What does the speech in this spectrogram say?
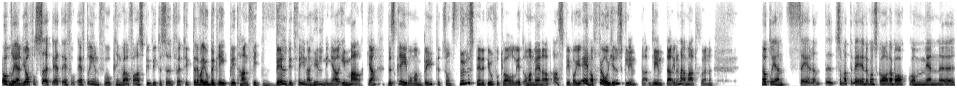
Återigen, jag har försökt leta ef- efter info kring varför Aspi byttes ut, för jag tyckte det var obegripligt. Han fick väldigt fina hyllningar. I Marca beskriver man bytet som fullständigt oförklarligt och man menar att Aspi var ju en av få ljusglimtar glimtar i den här matchen. Återigen, ser inte ut som att det är någon skada bakom, men eh,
